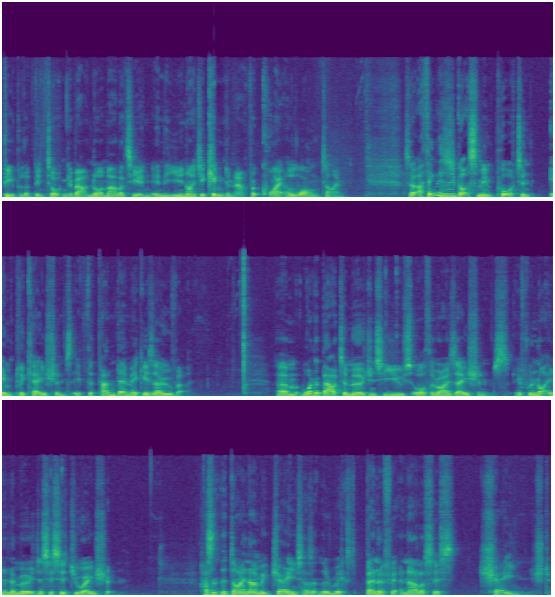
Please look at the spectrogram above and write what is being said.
people have been talking about normality in, in the United Kingdom now for quite a long time. So I think this has got some important implications. If the pandemic is over, um, what about emergency use authorizations? If we're not in an emergency situation, hasn't the dynamic changed? Hasn't the risk benefit analysis changed?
